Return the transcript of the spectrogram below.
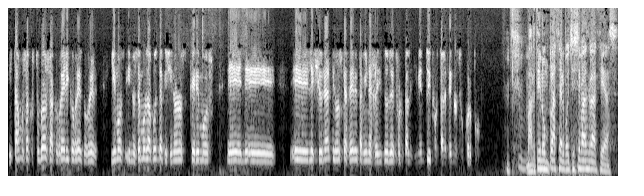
estábamos acostumbrados a correr y correr y correr. Y, hemos, y nos hemos dado cuenta que si no nos queremos eh, eh, lesionar, tenemos que hacer también ejercicios de fortalecimiento y fortalecer nuestro cuerpo. Martín, un placer, muchísimas gracias.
